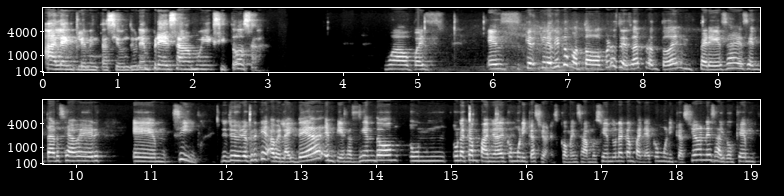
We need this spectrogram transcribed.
a la implementación de una empresa muy exitosa. Wow, pues es, creo que como todo proceso de pronto de empresa es sentarse a ver, eh, sí, yo, yo, creo que, a ver, la idea empieza siendo una campaña de comunicaciones. Comenzamos siendo una campaña de comunicaciones, algo que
